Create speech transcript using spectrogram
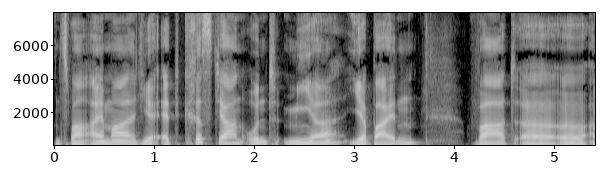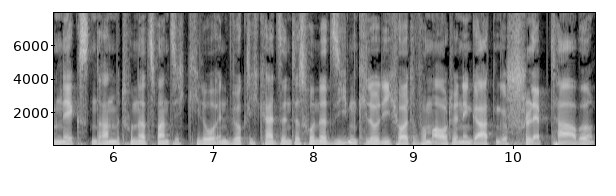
Und zwar einmal hier Ed Christian und mir, ihr beiden wart äh, äh, am nächsten dran mit 120 Kilo. In Wirklichkeit sind es 107 Kilo, die ich heute vom Auto in den Garten geschleppt habe.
